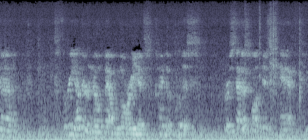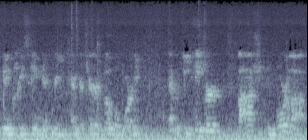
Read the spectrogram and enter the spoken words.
Uh, Three other Nobel laureates kind of put us, or set us on this path to increasing every temperature and global warming. That would be Haber, Bosch, and Borlaug.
